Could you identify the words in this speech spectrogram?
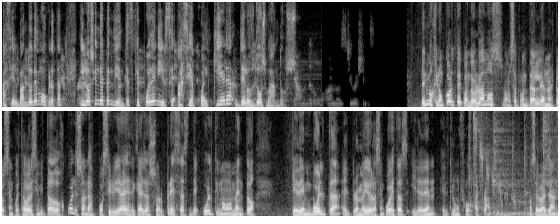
hacia el bando demócrata y los independientes que pueden irse hacia cualquiera de los dos bandos. Tenemos que ir a un corte. Cuando volvamos, vamos a preguntarle a nuestros encuestadores invitados cuáles son las posibilidades de que haya sorpresas de último momento que den vuelta el promedio de las encuestas y le den el triunfo a Trump. No se vayan,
